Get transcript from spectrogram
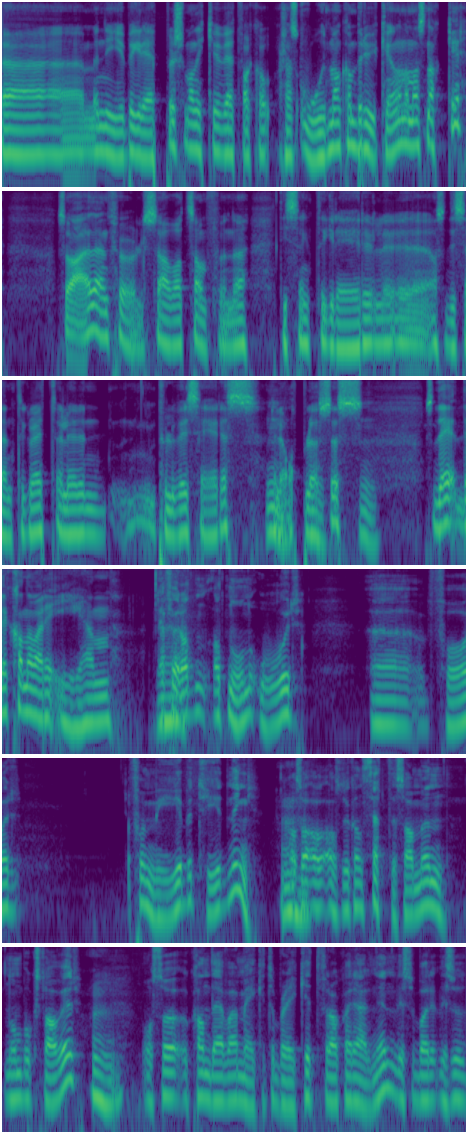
eh, med nye begreper som man ikke vet hva, hva slags ord man kan bruke engang når man snakker, så er det en følelse av at samfunnet disintegrerer, eller, eh, altså disintegrate, eller pulveriseres, Mm. eller oppløses. Mm. Så det, det kan da være én Jeg føler at, at noen ord uh, får for mye betydning. Mm. Altså, altså Du kan sette sammen noen bokstaver, mm. og så kan det være make it or break it fra karrieren din. Hvis du, bare, hvis du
